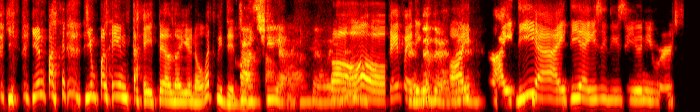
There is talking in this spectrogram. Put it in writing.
yun pala, yun pala yung title, no? You know what we did last Catchy, summer. Oo, oh, oh, okay. Pwede nga. Oh, idea, idea, ECDC Universe.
